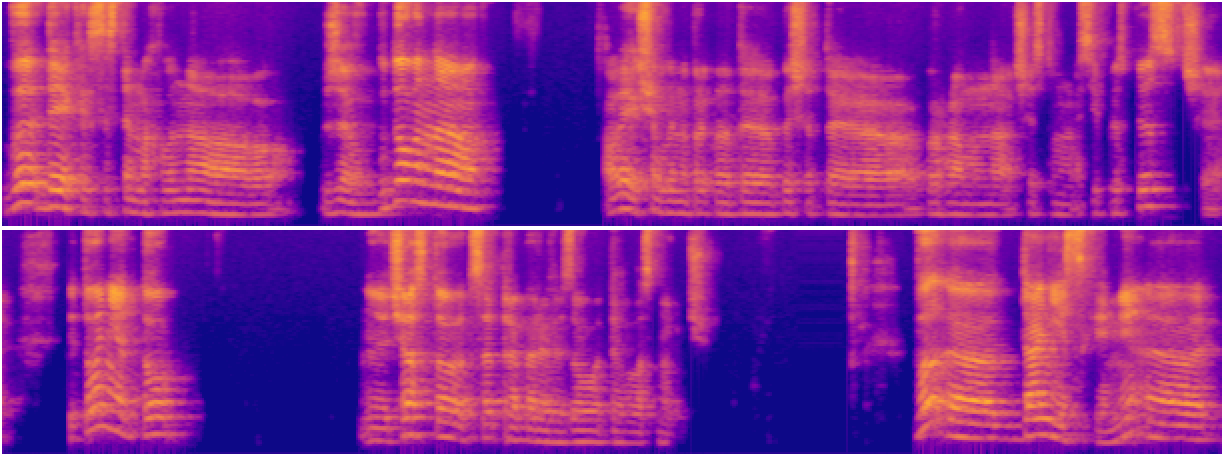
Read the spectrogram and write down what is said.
В деяких системах вона вже вбудована, але якщо ви, наприклад, пишете програму на чистому C чи Python, то е, часто це треба реалізовувати власноруч. В е, даній схемі е,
